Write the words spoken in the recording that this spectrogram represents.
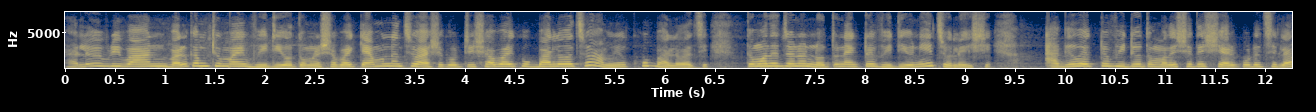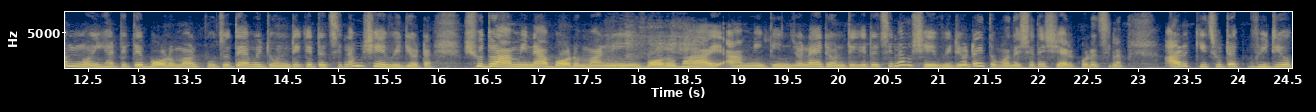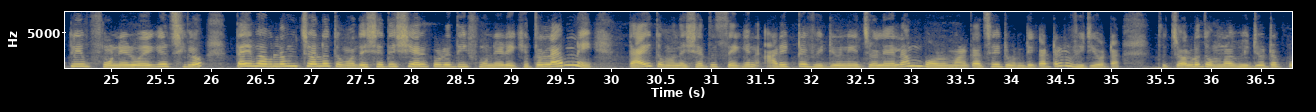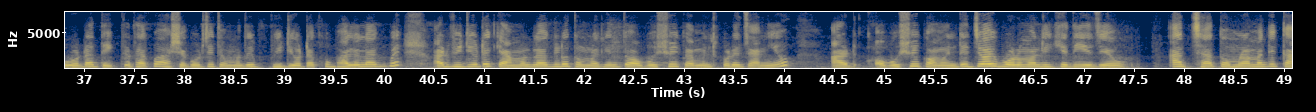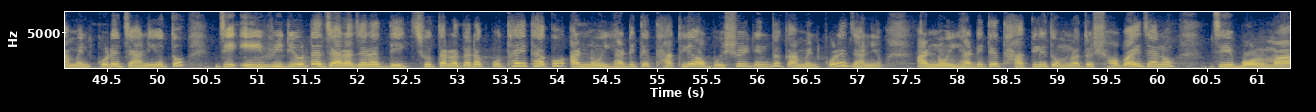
Hello everyone welcome to my video তোমরা সবাই কেমন আছো? আশা করছি সবাই খুব ভালো আছো, আমিও খুব ভালো আছি। তোমাদের জন্য নতুন একটা ভিডিও নিয়ে চলে এসি আগেও একটা ভিডিও তোমাদের সাথে শেয়ার করেছিলাম, নৈহাটিতে বড় মার পুজোতে আমি ডন্ডি কেটেছিলাম, সেই ভিডিওটা শুধু আমি না, বড় মানি বড় ভাই, আমি তিনজনাই ডন্ডি কেটেছিলাম, সেই ভিডিওটাই তোমাদের সাথে শেয়ার করেছিলাম। আর কিছুটা ভিডিও ক্লিপ ফোনে রয়ে গেছিল, তাই ভাবলাম, চলো তোমাদের সাথে শেয়ার করে দিই ফোনে রেখে তো লাভ নেই। তাই তোমাদের সাথে সেকেন্ড আরেকটা ভিডিও নিয়ে চলে এলাম বড় মার কাছে ডন্ডি কাটার ভিডিওটা তো চলো তোমরা ভিডিওটা পুরোটা দেখতে থাকো, আশা করছি তোমাদের ভিডিওটা খুব ভালো লাগবে। আর ভিডিওটা কেমন লাগল তোমরা কিন্তু অবশ্যই কমেন্ট করে জানিও। আর অবশ্যই কমেন্টে জয় বড়মা লিখে দিয়ে যেও। আচ্ছা তোমরা আমাকে কমেন্ট করে জানিও তো যে এই ভিডিওটা যারা যারা দেখছ, তারা তারা কোথায় থাকো? আর নৈহাটিতে থাকলে অবশ্যই কিন্তু কমেন্ট করে জানিও। আর নৈহাটিতে থাকলে তোমরা তো সবাই জানো যে বড়মা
